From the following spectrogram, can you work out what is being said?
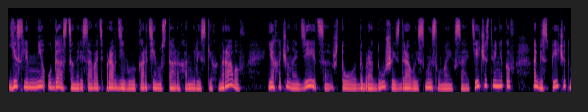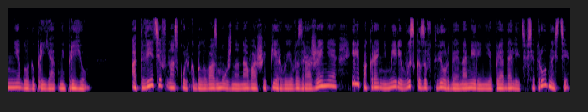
если мне удастся нарисовать правдивую картину старых английских нравов, я хочу надеяться, что добродушие и здравый смысл моих соотечественников обеспечат мне благоприятный прием. Ответив, насколько было возможно, на ваши первые возражения или, по крайней мере, высказав твердое намерение преодолеть все трудности,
